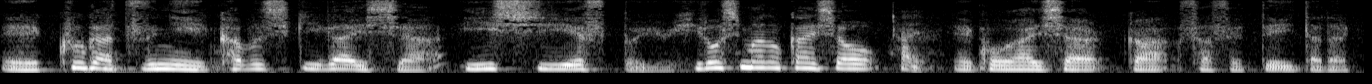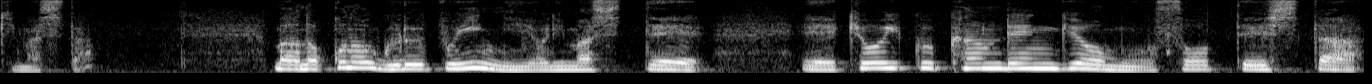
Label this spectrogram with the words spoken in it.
えー、9月に株式会社 ECS という広島の会社を、はい、えー、子会社化させていただきました、まあ、あのこのグループインによりまして、えー、教育関連業務を想定した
